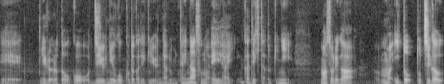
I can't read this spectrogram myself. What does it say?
えー、いろいろとこう自由に動くことができるようになるみたいなその AI ができた時にまあそれがまあ、意図と違う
